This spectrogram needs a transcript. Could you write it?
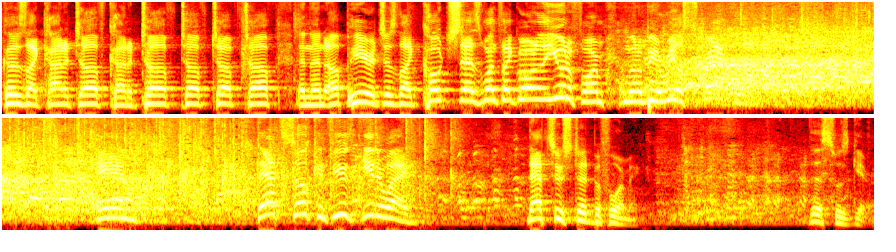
Because it's like kind of tough, kind of tough, tough, tough, tough. And then up here, it's just like, coach says, once I grow into the uniform, I'm gonna be a real scrapper. and that's so confusing. Either way, that's who stood before me. This was Garrett.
